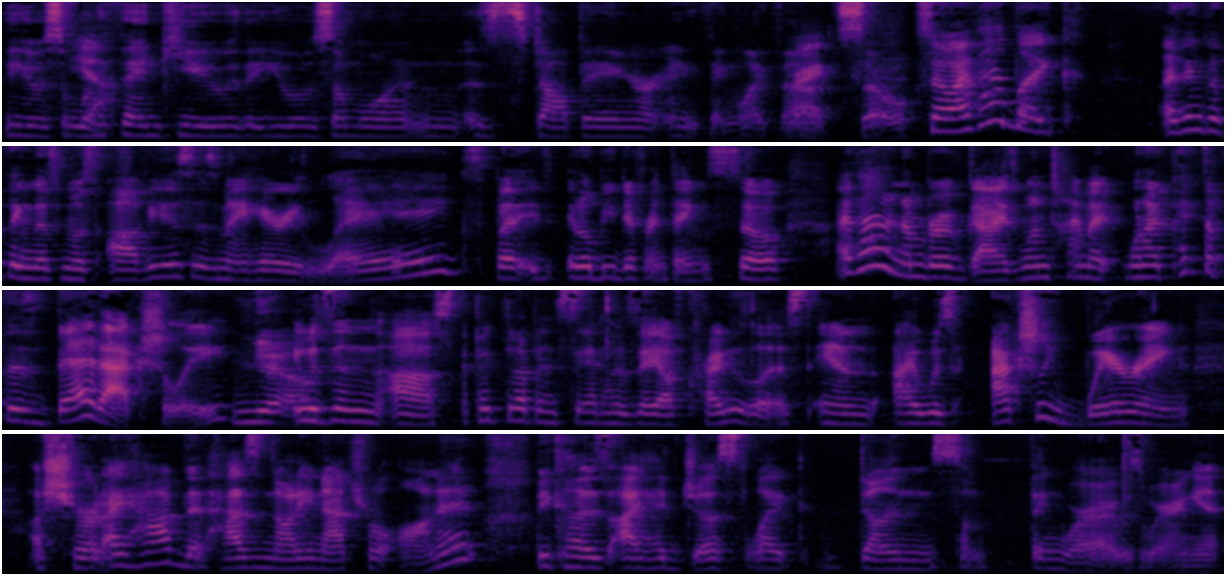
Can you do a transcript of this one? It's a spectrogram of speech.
that you owe someone Yeah. a thank you, that you owe someone a stopping, or anything like that. Right. So, So I've had like I think the thing that's most obvious is my hairy legs, but it, it'll be different things. So I've had a number of guys. One time, I when I picked up this bed, actually, Yeah. it was in. Uh, I picked it up in San Jose off Craigslist, and I was actually wearing a shirt I have that has Naughty Natural on it because I had just like done something where I was wearing it,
